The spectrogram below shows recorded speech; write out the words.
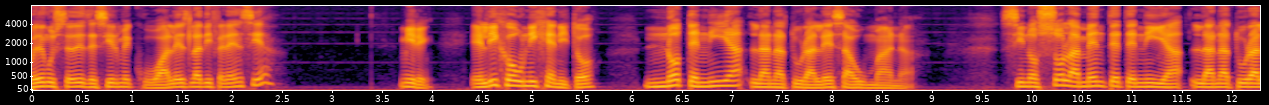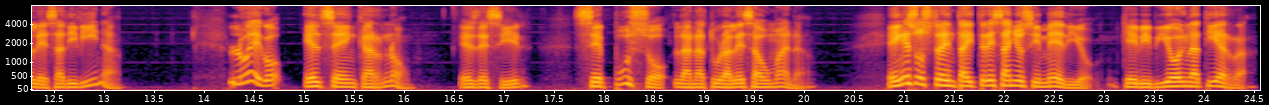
¿Pueden ustedes decirme cuál es la diferencia? Miren, el hijo unigénito no tenía la naturaleza humana, sino solamente tenía la naturaleza divina. Luego, él se encarnó, es decir, se puso la naturaleza humana. En esos 33 años y medio que vivió en la tierra,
